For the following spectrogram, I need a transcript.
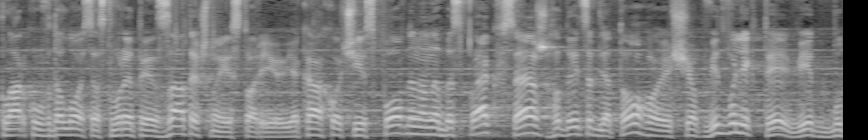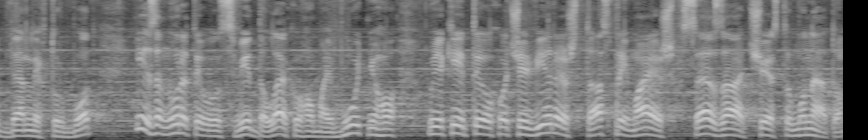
Кларку вдалося створити затишну історію, яка, хоч і сповнена небезпек, все ж годиться для того, щоб відволікти від буденних турбот і занурити у світ далекого майбутнього, у який ти охоче віриш та сприймаєш все за чисту монету.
